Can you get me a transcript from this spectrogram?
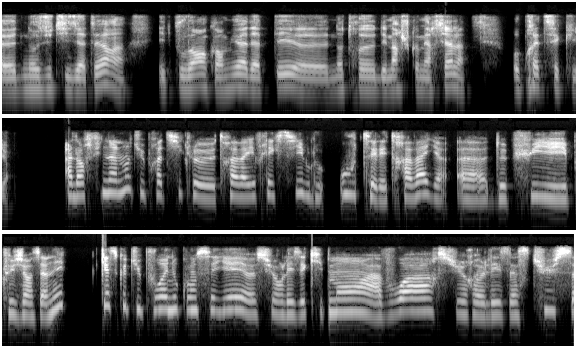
euh, de nos utilisateurs et de pouvoir encore mieux adapter notre démarche commerciale auprès de ces clients. Alors finalement, tu pratiques le travail flexible ou télétravail depuis plusieurs années. Qu'est-ce que tu pourrais nous conseiller sur les équipements à avoir, sur les astuces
